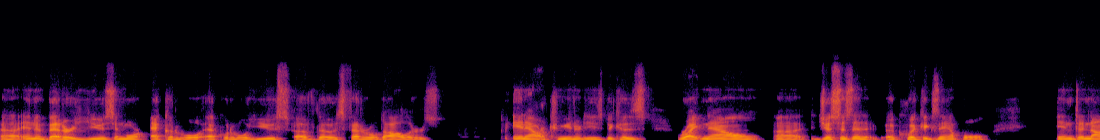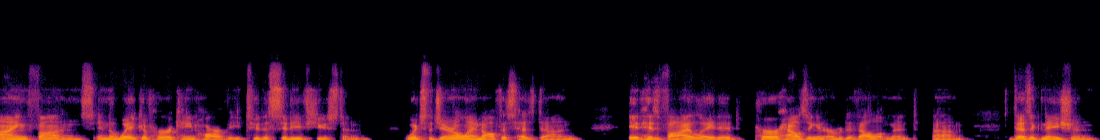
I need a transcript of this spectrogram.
uh, and a better use and more equitable equitable use of those federal dollars in our communities because right now uh, just as a, a, quick example in denying funds in the wake of Hurricane Harvey to the city of Houston, which the General Land Office has done, it has violated per Housing and Urban Development um, designation.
